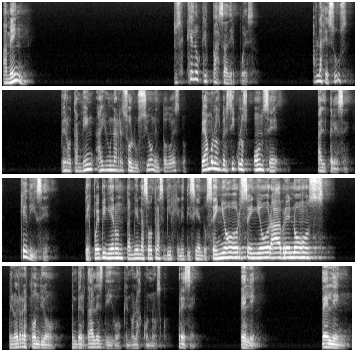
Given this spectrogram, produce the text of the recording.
Amén. Entonces, ¿qué es lo que pasa después? Habla Jesús. Pero también hay una resolución en todo esto. Veamos los versículos 11 al 13. ¿Qué dice? Después vinieron también las otras vírgenes diciendo, Señor, Señor, ábrenos. Pero él respondió, en verdad les digo que no las conozco. 13. Velen, velen,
